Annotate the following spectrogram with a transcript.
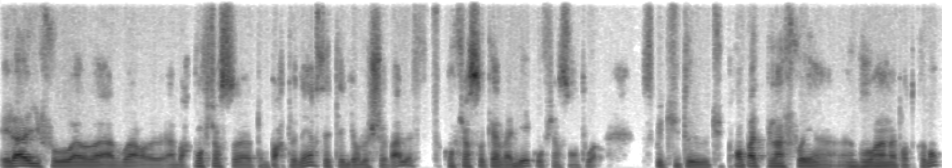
Et là, il faut avoir, euh, avoir confiance à ton partenaire, c'est-à-dire le cheval, confiance au cavalier, confiance en toi. Parce que tu ne te, tu te prends pas de plein fouet un bourrin n'importe comment.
